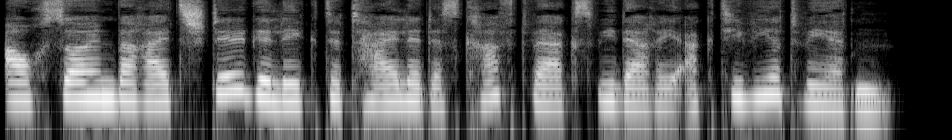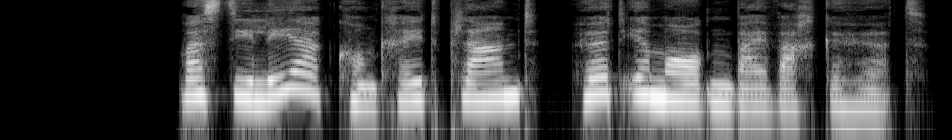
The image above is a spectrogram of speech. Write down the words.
Auch sollen bereits stillgelegte Teile des Kraftwerks wieder reaktiviert werden. Was die LEAG konkret plant, hört ihr morgen bei Wach gehört.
